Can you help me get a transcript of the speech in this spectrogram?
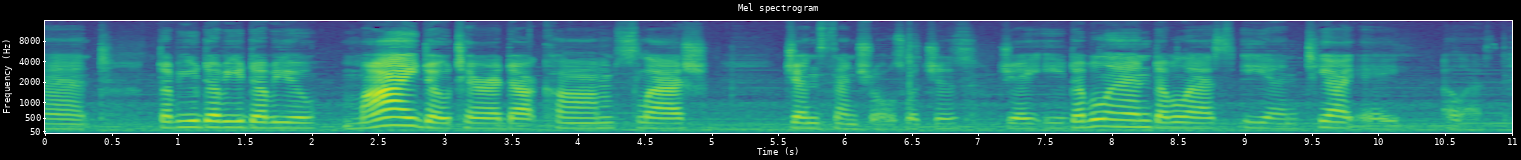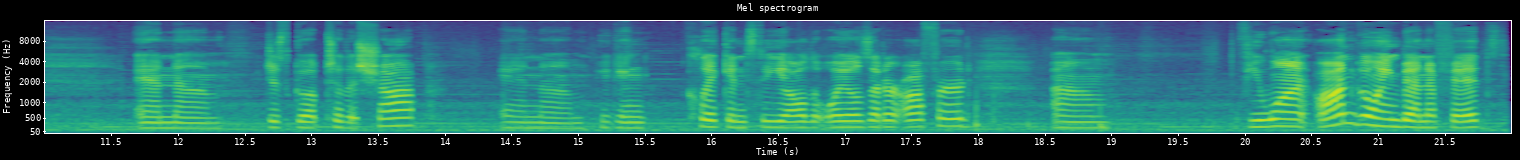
at www.mydoterra.com slash Jennssentials, which is J E N N S E N T I A L S. And um, just go up to the shop and um, you can click and see all the oils that are offered. Um, if you want ongoing benefits,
